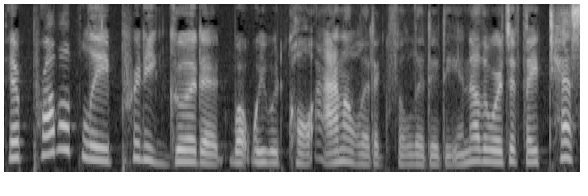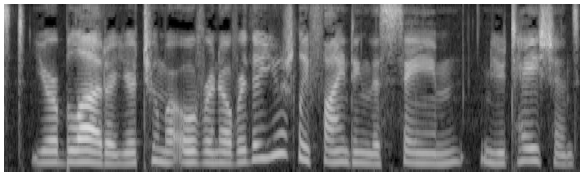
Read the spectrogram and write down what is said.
they're probably pretty good at what we would call analytic validity. In other words, if they test your blood or your tumor over and over, they're usually finding the same mutations.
